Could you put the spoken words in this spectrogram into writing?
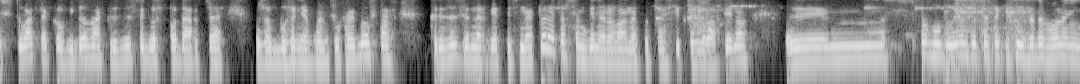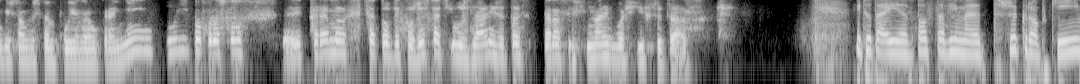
sytuacja covidowa, kryzysy gospodarcze, zaburzenia w łańcuchach dostaw, kryzysy energetyczne, które są generowane po części przez Rosję, no, spowodują, że też jakieś niezadowolenie gdzieś tam występuje na Ukrainie i po prostu y, Kreml chce to wykorzystać i uznali, że to jest, teraz jest najwłaściwszy czas. I tutaj postawimy trzy kropki.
